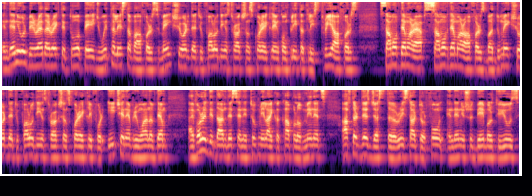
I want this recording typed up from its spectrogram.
and then you will be redirected to a page with a list of offers. Make sure that you follow the instructions correctly and complete at least three offers some of them are apps, some of them are offers, but do make sure that you follow the instructions correctly for each and every one of them. I've already done this and it took me like a couple of minutes. After this, just uh, restart your phone and then you should be able to use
